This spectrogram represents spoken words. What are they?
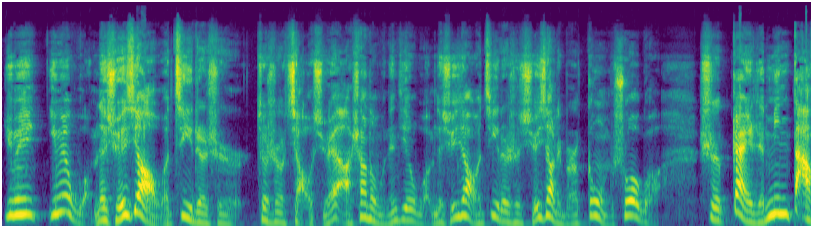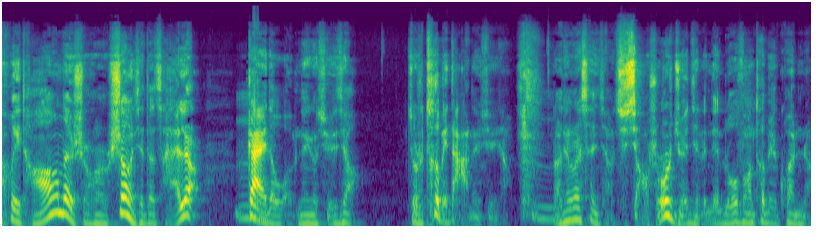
因为因为我们的学校，我记着是就是小学啊，上到五年级，我们的学校我记得是学校里边跟我们说过，是盖人民大会堂的时候剩下的材料盖的我们那个学校。就是特别大那学校，老天哥现小，小时候觉起来那楼房特别宽敞，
